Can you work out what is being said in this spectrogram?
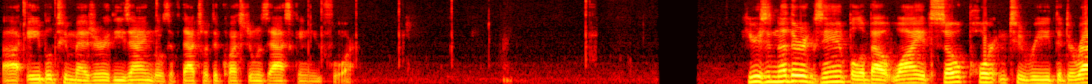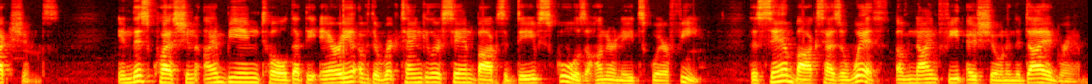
uh, able to measure these angles if that's what the question was asking you for. Here's another example about why it's so important to read the directions. In this question, I'm being told that the area of the rectangular sandbox at Dave's school is 108 square feet. The sandbox has a width of 9 feet as shown in the diagram.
